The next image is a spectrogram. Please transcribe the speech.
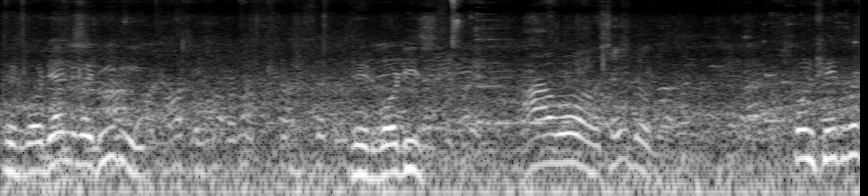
डेड बॉडियाँ वही थी। डेड बॉडीज हाँ वो शहीद हो गया। कौन शहीद हुआ?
